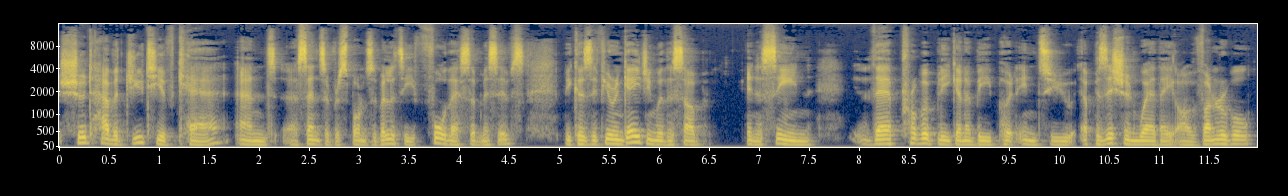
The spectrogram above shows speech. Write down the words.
should have a duty of care and a sense of responsibility for their submissives because if you're engaging with a sub in a scene, they're probably going to be put into a position where they are vulnerable.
